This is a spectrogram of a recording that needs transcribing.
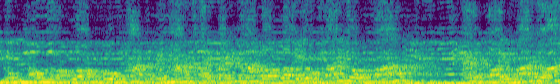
โยกเขาล้อมรอโค้งหน้าแล้วไปหาสายไปหน้าล้อมรอโยกซ้ายโยกขวาแอบต่อยขวาจอน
